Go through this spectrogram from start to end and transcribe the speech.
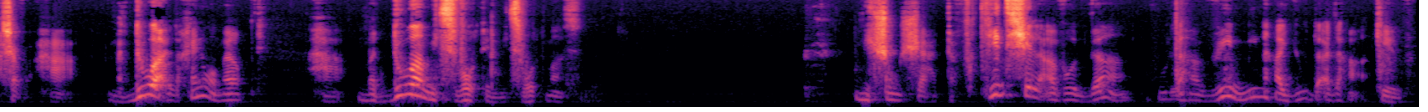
עכשיו, מדוע, לכן הוא אומר, מדוע מצוות הן מצוות מעשיות? משום שהתפקיד של העבודה הוא להביא מן היוד עד העקב.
